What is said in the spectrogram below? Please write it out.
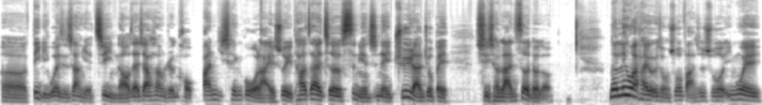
呃地理位置上也近，然后再加上人口搬迁过来，所以他在这四年之内居然就被洗成蓝色的了。那另外还有一种说法是说，因为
